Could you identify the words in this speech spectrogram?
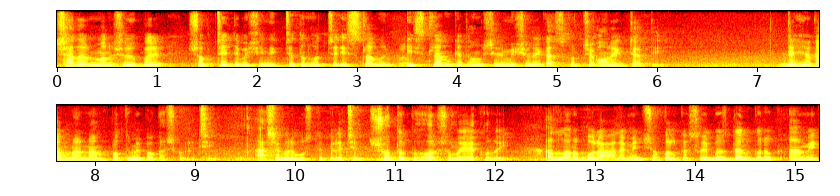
সাধারণ মানুষের উপরে, সবচাইতে বেশি নির্যাতন হচ্ছে ইসলামের ইসলামকে ধ্বংসের মিশনে কাজ করছে অনেক জাতি। যাই হোক, আমরা নাম প্রথমে প্রকাশ করেছি। আশা করি বুঝতে পেরেছেন। সতর্ক হওয়ার সময় এখনই। আল্লাহ রব্বুল আলমিন সকলকে সৈবুজ দান করুক, আমিন।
